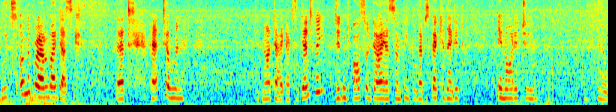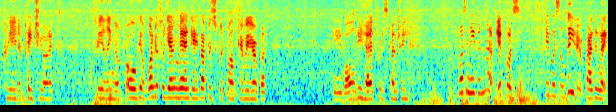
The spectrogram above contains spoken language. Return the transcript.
Boots on the Ground by Dusk that Pat Tillman did not die accidentally, didn't also die, as some people have speculated, in order to, you know, create a patriotic feeling of, oh, a wonderful young man gave up his football career, but gave all he had for his country. It wasn't even that. It was, he was a leader, by the way.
